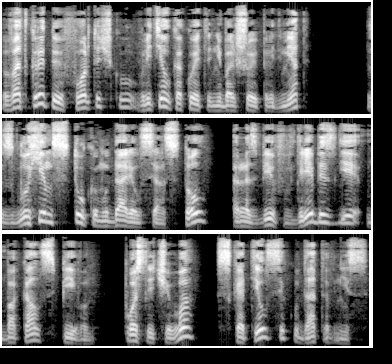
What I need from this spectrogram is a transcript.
В открытую форточку влетел какой-то небольшой предмет, с глухим стуком ударился о стол, разбив вдребезги бокал с пивом, после чего скатился куда-то вниз.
